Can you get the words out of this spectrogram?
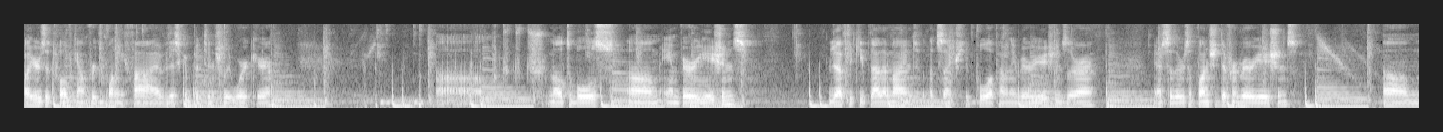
Oh, here's a 12 count for 25. This could potentially work here. Um, multiples um, and variations. You have to keep that in mind. Let's actually pull up how many variations there are. Yeah, so there's a bunch of different variations. Um,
